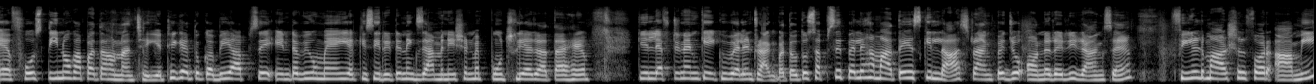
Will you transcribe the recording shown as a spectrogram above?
एयरफोर्स तीनों का पता होना चाहिए ठीक है तो कभी आपसे इंटरव्यू में या किसी रिटर्न एग्जामिनेशन में पूछ लिया जाता है कि लेफ्टिनेंट के इक्विवेलेंट रैंक बताओ तो सबसे पहले हम आते हैं इसकी लास्ट रैंक पे जो ऑनररी रैंक्स हैं field marshal for army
